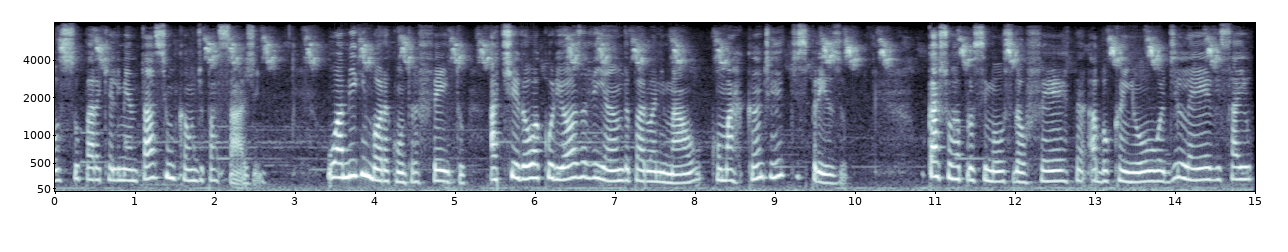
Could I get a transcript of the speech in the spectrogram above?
osso para que alimentasse um cão de passagem. O amigo, embora contrafeito, atirou a curiosa vianda para o animal com marcante desprezo. O cachorro aproximou-se da oferta, abocanhou-a de leve saiu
